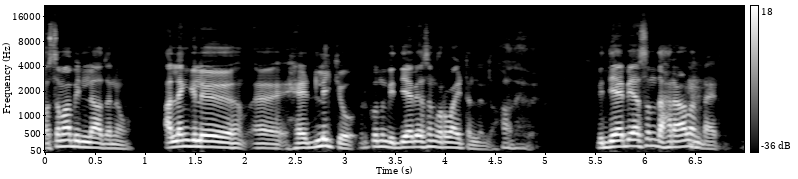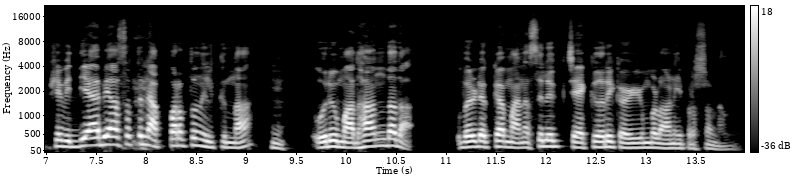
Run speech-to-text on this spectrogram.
ഒസമ ബിൻ ലാദനോ അല്ലെങ്കിൽ ഹെഡ്ലിക്കോ ഇവർക്കൊന്നും വിദ്യാഭ്യാസം കുറവായിട്ടല്ലല്ലോ. വിദ്യാഭ്യാസം ധാരാളം ഉണ്ടായിരുന്നു. പക്ഷെ വിദ്യാഭ്യാസത്തിന്റെ അപ്പുറത്ത് നിൽക്കുന്ന ഒരു മതാന്ധത ഇവരുടെയൊക്കെ മനസ്സിൽ ചേക്കേറി കഴിയുമ്പോഴാണ് ഈ പ്രശ്നം ഉണ്ടാകുന്നത്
